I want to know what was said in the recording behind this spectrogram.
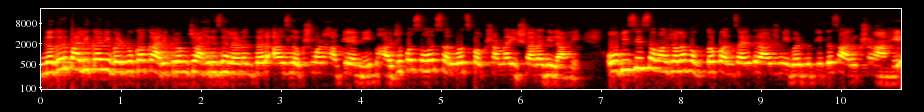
नगरपालिका निवडणुका कार्यक्रम जाहीर झाल्यानंतर आज लक्ष्मण हाके यांनी भाजपसह सर्वच पक्षांना इशारा दिला आहे. ओबीसी समाजाला फक्त पंचायत राज निवडणुकीतच आरक्षण आहे.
